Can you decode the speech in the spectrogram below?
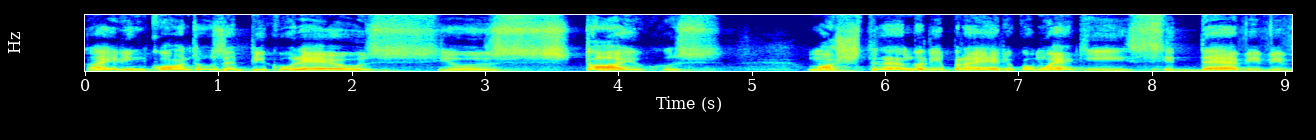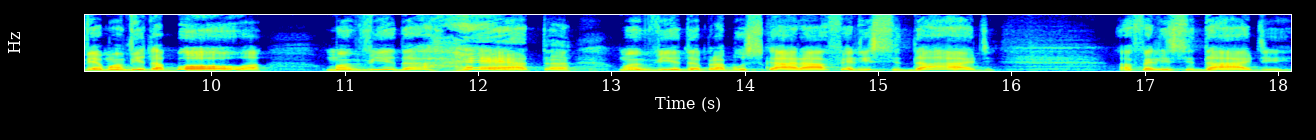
Aí ele encontra os epicureus e os estoicos, mostrando ali para ele como é que se deve viver uma vida boa, uma vida reta, uma vida para buscar a felicidade. A felicidade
